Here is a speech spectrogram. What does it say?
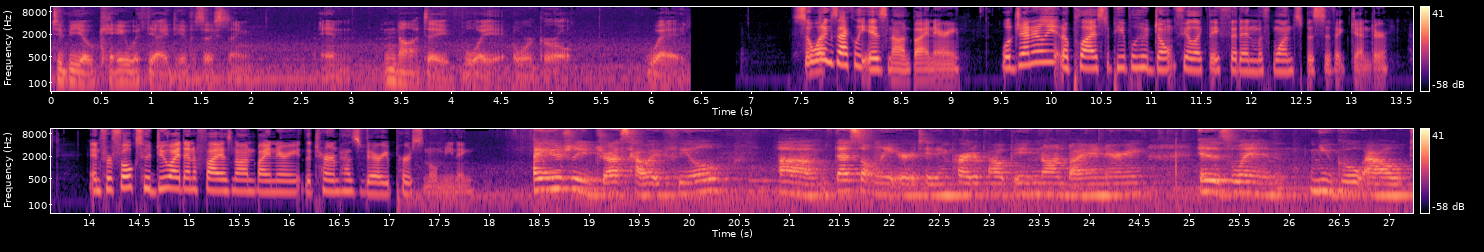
to be okay with the idea of existing in not a boy or girl way. So, what exactly is non binary? Well, generally, it applies to people who don't feel like they fit in with one specific gender. And for folks who do identify as non binary, the term has very personal meaning. I usually dress how I feel. Um, that's the only irritating part about being non binary, is when you go out,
